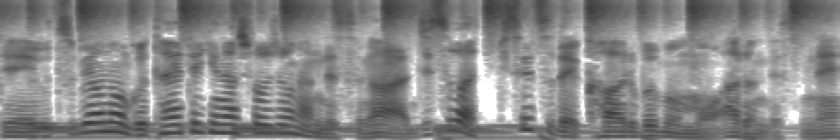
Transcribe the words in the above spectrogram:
でうつ病の具体的な症状なんですが実は季節で変わる部分もあるんですね。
